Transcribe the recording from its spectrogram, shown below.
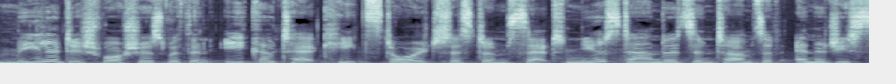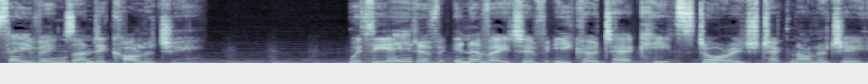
Miele dishwashers with an Ecotech heat storage system set new standards in terms of energy savings and ecology. With the aid of innovative Ecotech heat storage technology,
